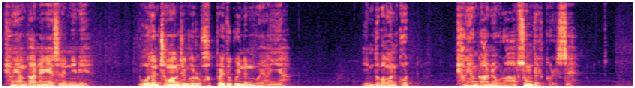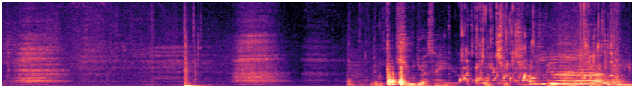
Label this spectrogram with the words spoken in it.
평양 가명에서는 이미 모든 정황 증거를 확보해두고 있는 모양이야. 임도방은 곧 평양 가명으로 압송될 걸세. 이렇게 기울여서 해요. 옳지 옳지. 아이고 제가 좀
